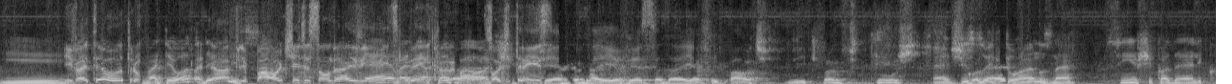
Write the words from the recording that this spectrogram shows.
E. E vai ter outro. Vai ter outro Vai ter a deles? Flip Out edição Drive-In É, que vai ter a Flip cara. Out. Só de Eu três. vi essa daí, eu vi essa daí, a Flip Out. Vi que foi no É, Chico 18 Deck. anos, né? Sim, o Chicodélico.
